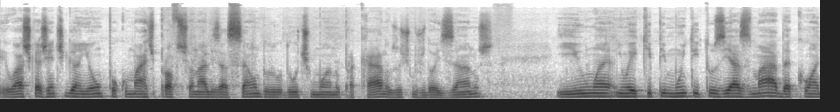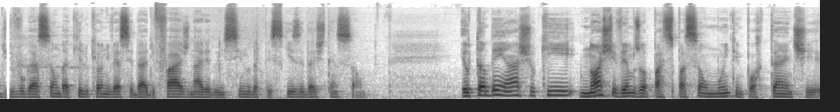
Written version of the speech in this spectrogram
Eu acho que a gente ganhou um pouco mais de profissionalização do, do último ano para cá, nos últimos dois anos, e uma, uma equipe muito entusiasmada com a divulgação daquilo que a universidade faz na área do ensino, da pesquisa e da extensão. Eu também acho que nós tivemos uma participação muito importante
